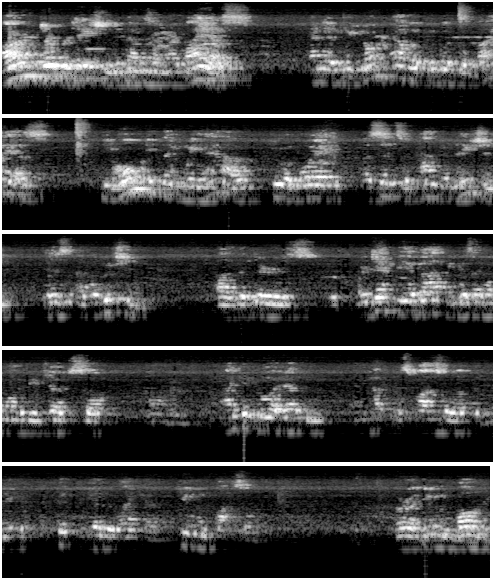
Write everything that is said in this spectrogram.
our interpretation depends on our bias. And if we don't have a biblical bias, the only thing we have to avoid a sense of condemnation is evolution. Uh, that there's, there can't be a God because I don't want to be judged, so um, I can go ahead and, and cut this fossil up and make it fit together like a human fossil or a human bone.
